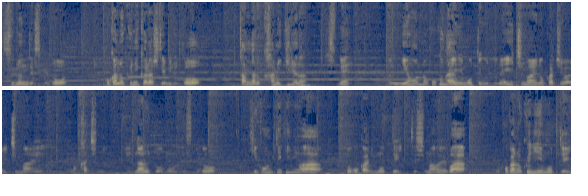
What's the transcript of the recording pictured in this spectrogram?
するんですけど、他の国からしてみると、単なる紙切れなんですね。日本の国内に持ってくるとね、1万円の価値は1万円の価値になると思うんですけど、基本的にはどこかに持って行ってしまえば、他の国に持って行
